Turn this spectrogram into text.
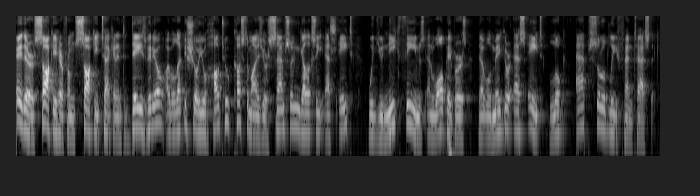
Hey there, Saki here from Saki Tech and in today's video I would like to show you how to customize your Samsung Galaxy S8 with unique themes and wallpapers that will make your S8 look absolutely fantastic.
